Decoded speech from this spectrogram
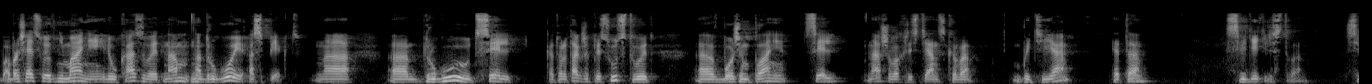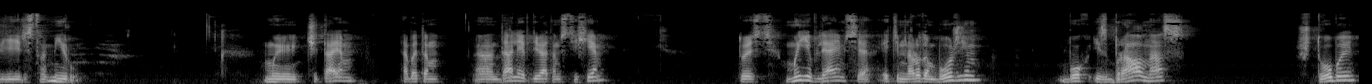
обращает свое внимание или указывает нам на другой аспект, на другую цель, которая также присутствует в Божьем плане, цель нашего христианского бытия – это свидетельство, свидетельство миру – мы читаем об этом э, далее в 9 стихе. То есть мы являемся этим народом Божьим, Бог избрал нас, чтобы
